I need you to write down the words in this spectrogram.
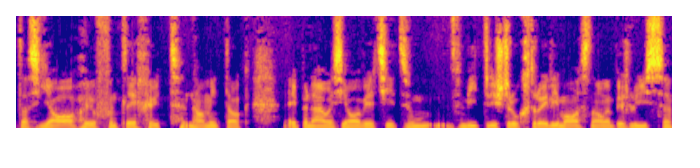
das Jahr hoffentlich heute Nachmittag eben auch ein Jahr wird sein, um weitere strukturelle Massnahmen beschließen.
